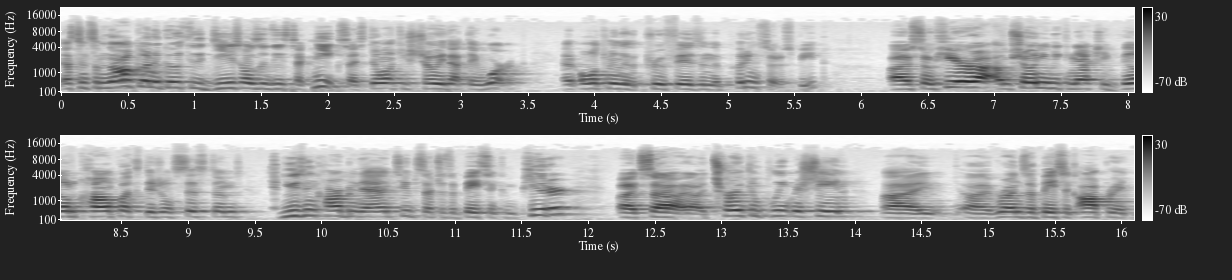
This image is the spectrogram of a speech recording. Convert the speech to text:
Now, since I'm not going to go through the details of these techniques, I still want to show you that they work. And ultimately, the proof is in the pudding, so to speak. Uh, so here, uh, I'm showing you we can actually build complex digital systems using carbon nanotubes, such as a basic computer. Uh, it's a, a Turing-complete machine, uh, uh, runs a basic operating,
